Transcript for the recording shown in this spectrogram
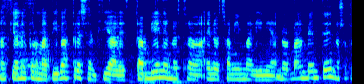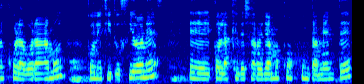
acciones formativas presenciales, también en nuestra, en nuestra misma línea. Normalmente nosotros colaboramos con instituciones eh, con las que desarrollamos conjuntamente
